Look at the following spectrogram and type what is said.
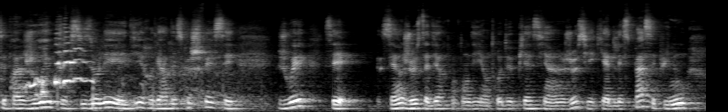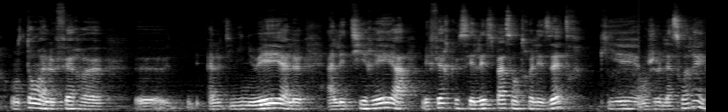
c'est pas jouer pour s'isoler et dire regardez ce que je fais. C'est jouer, c'est un jeu, c'est-à-dire quand on dit entre deux pièces il y a un jeu, c'est qu'il y a de l'espace et puis nous on tend à le faire, euh, euh, à le diminuer, à l'étirer, à mais faire que c'est l'espace entre les êtres qui est en jeu de la soirée.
